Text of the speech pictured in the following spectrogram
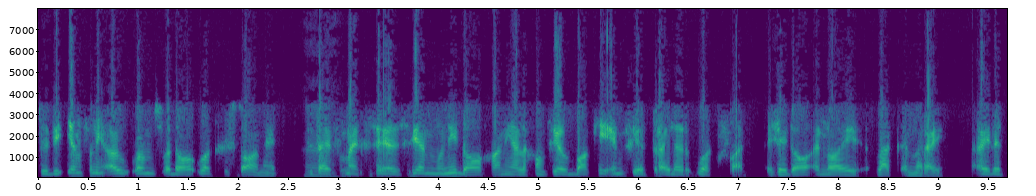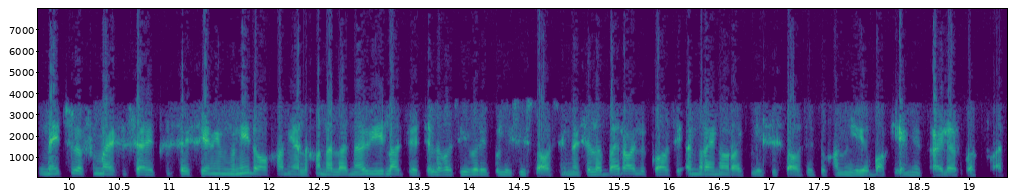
Toe die een van die ou ooms wat daar ook gestaan het, het hy vir my gesê: "Seun, moenie daar gaan nie. Hulle gaan vir jou bakkie en vir jou trailer ook vat as jy daar in daai plek inry." Hy het dit net so vir my gesê hy het gesê sien jy moenie daar gaan nie. Hulle gaan hulle nou hier laat weet hulle was hier by die polisiestasie en as hulle by daai lokasie inry na daai polisiestasie toe gaan hulle jou bakkie en jou trailer ook vat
